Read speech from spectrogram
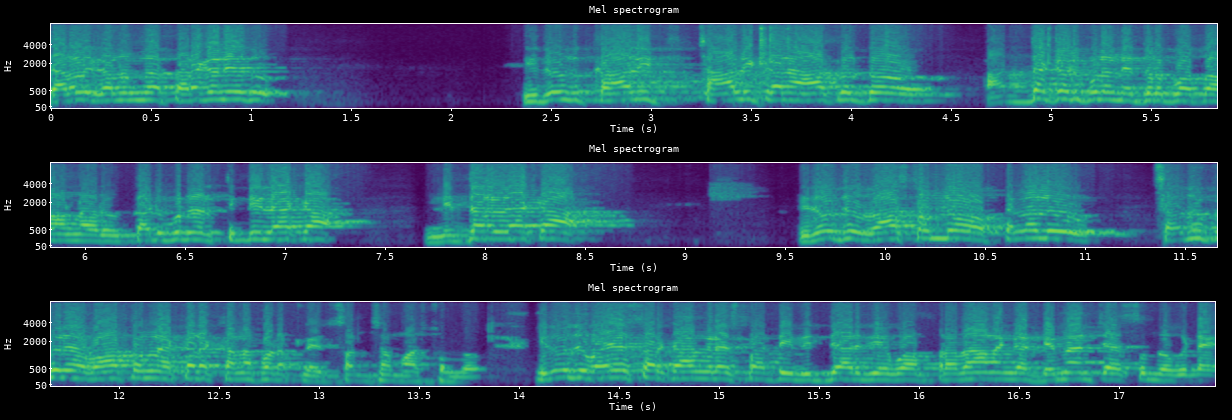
ధరలు గణంగా పెరగలేదు. ఈరోజు ఖాళీ చాలి కాని ఆకలితో అర్ధ కడుపున నిద్రపోతా ఉన్నారు. కడుపున తిండి లేక నిద్ర లేక ఈరోజు రాష్ట్రంలో పిల్లలు చదువుకునే వాతావరణం ఎక్కడ కనపడట్లేదు సంక్షేమ రాష్ట్రంలో ఈరోజు వైఎస్ఆర్ కాంగ్రెస్ పార్టీ విద్యార్థి ప్రధానంగా డిమాండ్ చేస్తుంది ఒకటే.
